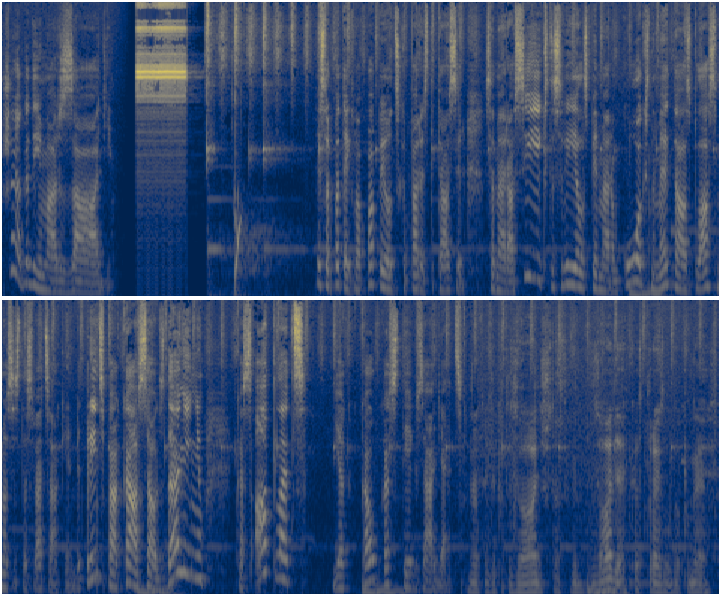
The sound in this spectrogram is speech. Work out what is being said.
Šajā gadījumā ar zāģi. Es varu pateikt, vēl papildus, ka parasti tās ir samērā sīkstas vielas, piemēram, koksne, metāls, plasmasas, tas vecākiem. Bet, principā, kā sauc daļiņu, kas atlec, ja kaut kas tiek zāģēts? Rāfiņš tā kā zāģis. Tā kā zāģē, kas tur aizlido pagājis.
